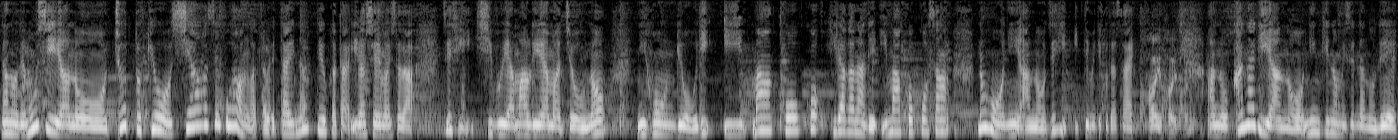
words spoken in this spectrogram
なので、もし、あの、ちょっと今日幸せご飯が食べたいなっていう方いらっしゃいましたら、ぜひ渋谷丸山町の日本料理今ここ、ひらがなで今ここさんの方に、あの、ぜひ行ってみてください。はいはいはいあの、かなりあの、人気の店なので、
